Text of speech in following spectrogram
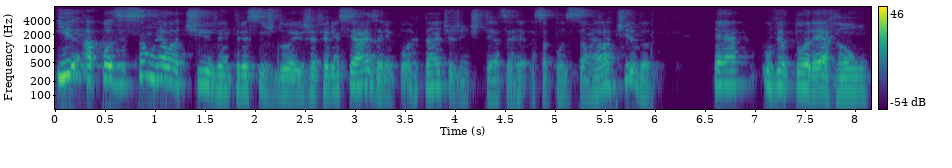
e a posição relativa entre esses dois referenciais, era importante a gente ter essa, essa posição relativa, é o vetor R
